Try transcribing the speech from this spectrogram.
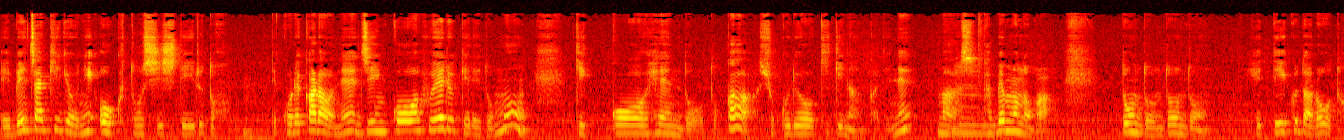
えーベンチャー企業に多く投資していると。でこれからはね人口は増えるけれども気候変動とか食糧危機なんかでね、まあうん。食べ物がどんどんどんどん減っていくだろうと、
